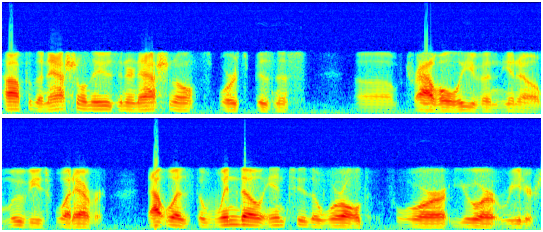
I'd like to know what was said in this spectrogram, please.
top of the national news, international sports, business, uh, travel, even you know movies, whatever. That was the window into the world for your readers.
